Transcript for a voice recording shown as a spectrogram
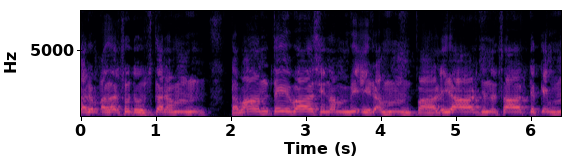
कर्म सुदुष्करम। तवान्ते वासिनम वीरम पालयार्जुन सात्यकिम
